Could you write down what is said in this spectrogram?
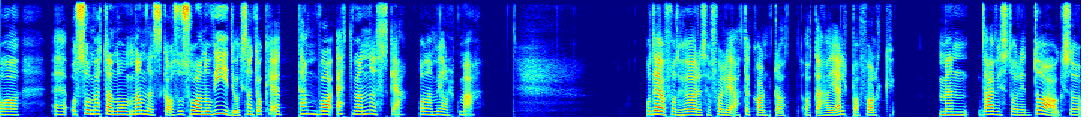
Og, eh, og så møtte jeg noen mennesker, og så så jeg noen video, ikke sant. Ok, de var ett menneske, og de hjalp meg. Og det har jeg fått høre selvfølgelig i etterkant at, at jeg har hjulpet folk, men der vi står i dag, så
